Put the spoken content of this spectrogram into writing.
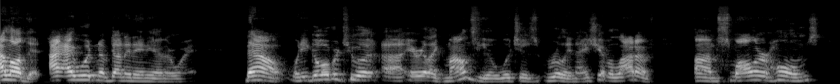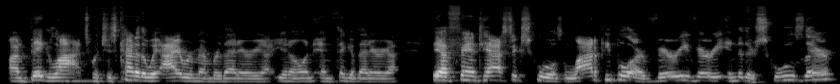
I loved it. I, I wouldn't have done it any other way. Now, when you go over to a, a area like Moundsview, which is really nice, you have a lot of um, smaller homes on big lots, which is kind of the way I remember that area, you know, and, and think of that area. They have fantastic schools. A lot of people are very, very into their schools there.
